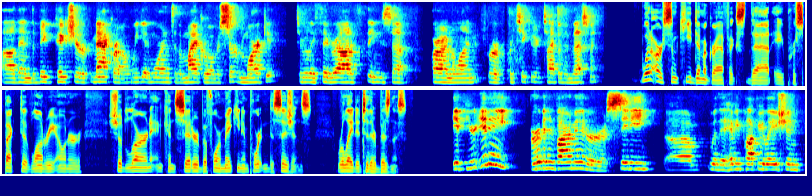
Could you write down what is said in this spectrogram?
uh, than the big picture macro. We get more into the micro of a certain market to really figure out if things uh, are in alignment for a particular type of investment. What are some key demographics that a prospective laundry owner should learn and consider before making important decisions related to their business? If you're in a urban environment or a city um, with a heavy population,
